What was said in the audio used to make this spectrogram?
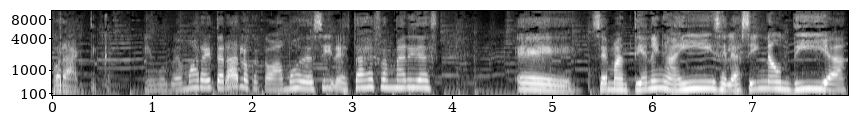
práctica. Y volvemos a reiterar lo que acabamos de decir, estas efemérides eh, se mantienen ahí, se le asigna un día,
